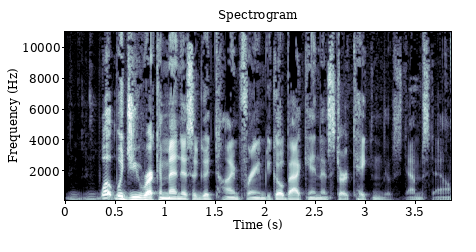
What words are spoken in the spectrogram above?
What would you recommend as a good time frame to go back in and start taking those stems down?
